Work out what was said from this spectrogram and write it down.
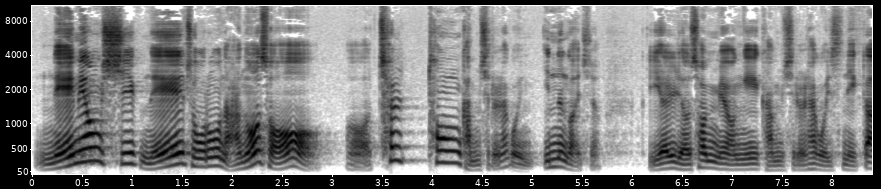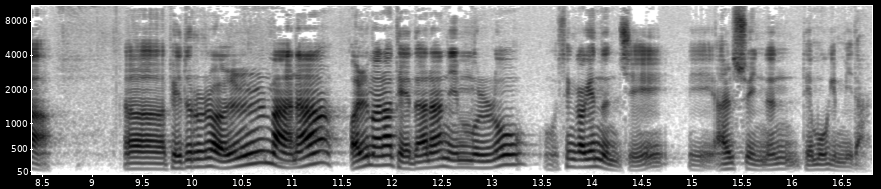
네 명씩 네 조로 나눠서 어, 철통 감시를 하고 있는 거죠. 16명이 감시를 하고 있으니까 어, 베드로를 얼마나 얼마나 대단한 인물로 생각했는지 알 수 있는 대목입니다.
